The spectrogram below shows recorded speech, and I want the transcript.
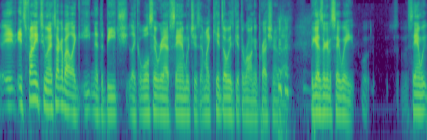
It, it's funny too when I talk about like eating at the beach. Like we'll say we're gonna have sandwiches, and my kids always get the wrong impression of that mm-hmm. because they're gonna say, "Wait, sandwich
